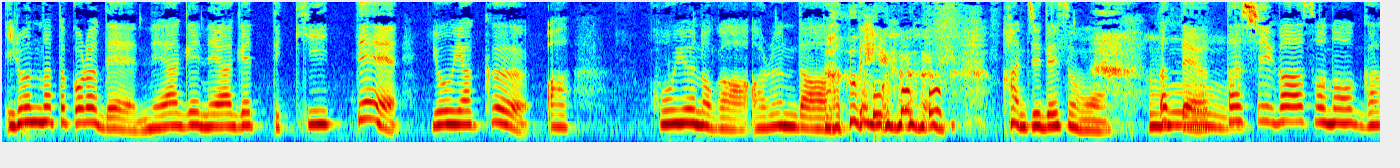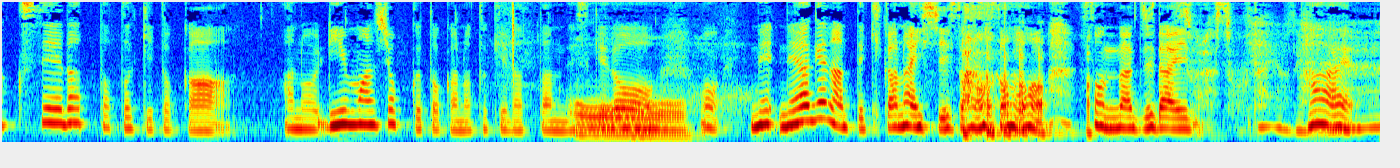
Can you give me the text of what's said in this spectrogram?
いろんなところで値上げ値上げって聞いて、ようやく、あ、こういうのがあるんだっていう 感じですもん。だって私がその学生だった時とか、あのリーマンショックとかの時だったんですけど、もう、ね、値上げなんて聞かないし、そもそも そんな時代。そりゃそうだよね。はい。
